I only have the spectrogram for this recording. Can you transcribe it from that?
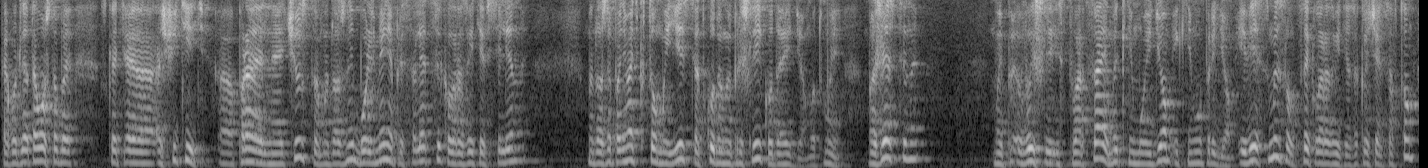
Так вот, для того, чтобы, сказать, э, ощутить э, правильное чувство, мы должны более-менее представлять цикл развития Вселенной. Мы должны понимать, кто мы есть, откуда мы пришли и куда идем. Вот мы божественны, мы вышли из Творца, и мы к Нему идем, и к Нему придем. И весь смысл цикла развития заключается в том,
